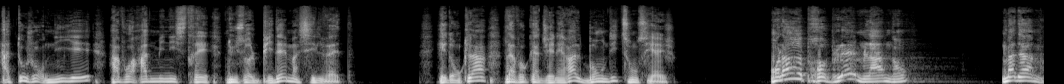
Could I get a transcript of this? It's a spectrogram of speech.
a toujours nié avoir administré du zolpidem à Sylvette. Et donc là, l'avocat général bondit de son siège. On a un problème là, non? Madame,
